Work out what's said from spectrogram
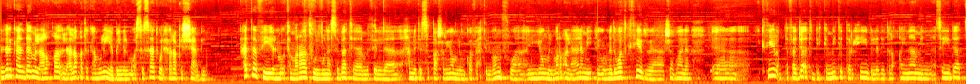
ولذلك كانت دائما العلاقه العلاقة تكاملية بين المؤسسات والحراك الشعبي. حتى في المؤتمرات والمناسبات مثل حملة الستة يوم لمكافحة العنف ويوم المرأة العالمي وندوات كثير شغالة كثير تفاجأت بكمية الترحيب الذي تلقيناه من سيدات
